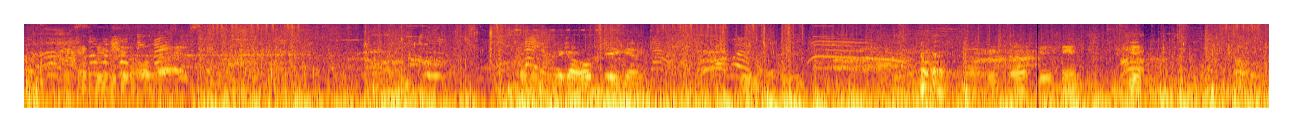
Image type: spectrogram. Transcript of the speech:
I can't believe we did all that. I got OP again. there we go, let's do the same. Good.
